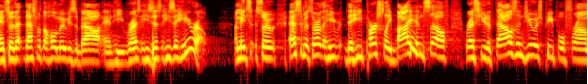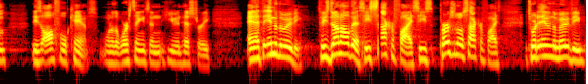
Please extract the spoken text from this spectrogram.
And so that, that's what the whole movie's about. And he res- he's, just, he's a hero. I mean, so estimates are that he, that he personally, by himself, rescued a thousand Jewish people from these awful camps, one of the worst things in human history. And at the end of the movie, so he's done all this. He's sacrificed, he's personal sacrifice. Toward the end of the movie,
